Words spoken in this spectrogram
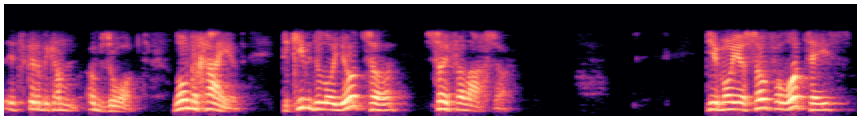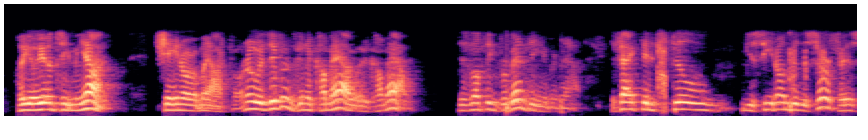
It's going to become absorbed. Lo mechayev. Keep it lo yotza sefer lachzar. Dimoya sofer lotes hayoyotzi miyad. Shein or me'akva. In other words, if it's going to come out, it will come out. There's nothing preventing it from out. The fact that it's still, you see it under the surface,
